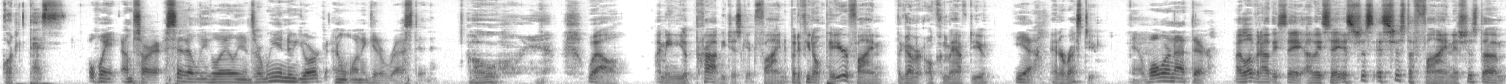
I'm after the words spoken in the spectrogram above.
Cortez. Oh wait, I'm sorry. I said illegal aliens. Are we in New York? I don't want to get arrested. Oh, yeah. Well, I mean, you'll probably just get fined, but if you don't pay your fine, the government will come after you Yeah. and arrest you. Yeah. Well, we're not there. I love it how they say how they say it's just it's just a fine. It's just a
